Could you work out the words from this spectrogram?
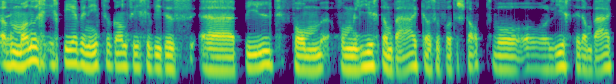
aber Manu, ich, ich bin eben nicht so ganz sicher, wie das, äh, Bild vom, vom Licht am Berg, also von der Stadt, wo, wo Licht hat am Berg,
